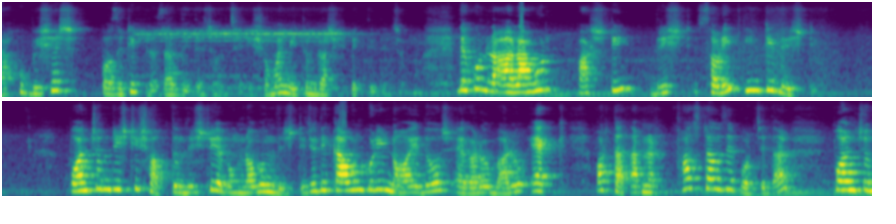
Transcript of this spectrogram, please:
রাহু বিশেষ পজিটিভ রেজাল্ট দিতে চলছে এই সময় মিথুন রাশির ব্যক্তিদের জন্য। দেখুন রাহুর পাঁচটি দৃষ্টি সরি তিনটি দৃষ্টি। পঞ্চম দৃষ্টি, সপ্তম দৃষ্টি এবং নবম দৃষ্টি। যদি কাউন্ট করি নয়, দশ, এগারো, বারো, এক, অর্থাৎ আপনার ফার্স্ট হাউসে পড়ছে তার পঞ্চম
